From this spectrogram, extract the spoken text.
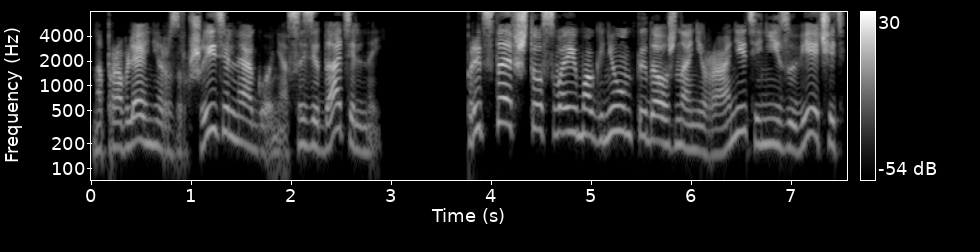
Направляй не разрушительный огонь, а созидательный. Представь, что своим огнем ты должна не ранить и не изувечить,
